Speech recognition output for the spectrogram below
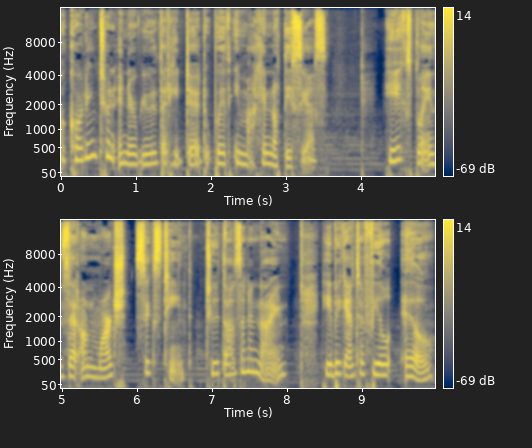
According to an interview that he did with Imagen Noticias, he explains that on March 16th, 2009, he began to feel ill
